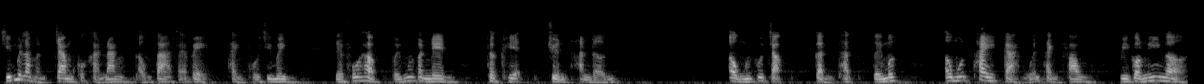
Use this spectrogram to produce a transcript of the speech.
95% có khả năng là ông ta sẽ về thành phố Hồ Chí Minh để phối hợp với Nguyễn Văn Nên thực hiện chuyên án lớn. Ông Nguyễn Phú Trọng cẩn thận tới mức ông muốn thay cả Nguyễn Thành Phong vì còn nghi ngờ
